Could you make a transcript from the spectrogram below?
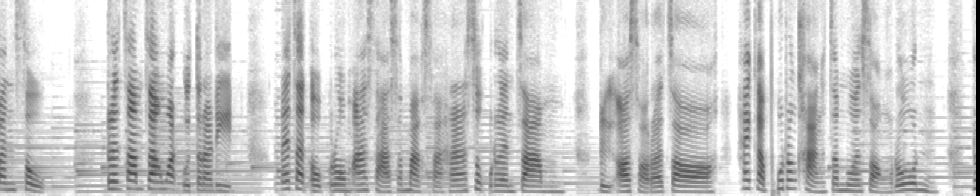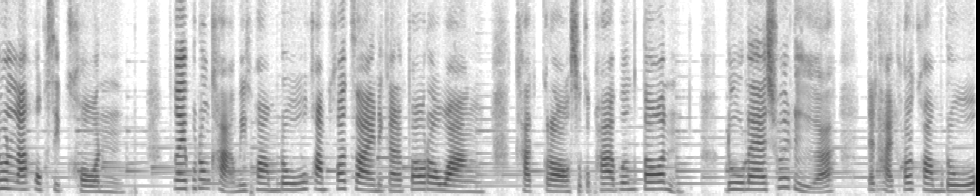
ปันสุข เรือนจำจังหวัดอุตรดิตถ์ได้จัดอบรมอาสาสมัครสาธารณสุขเรือนจำหรืออสรจ ให้กับผู้ต้องขังจำนวน 2 รุ่น รุ่นละ 60 คน เพื่อให้ผู้ต้องขังมีความรู้ความเข้าใจในการเฝ้าระวัง คัดกรองสุขภาพเบื้องต้น ดูแลช่วยเหลือ และถ่ายทอดความรู้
